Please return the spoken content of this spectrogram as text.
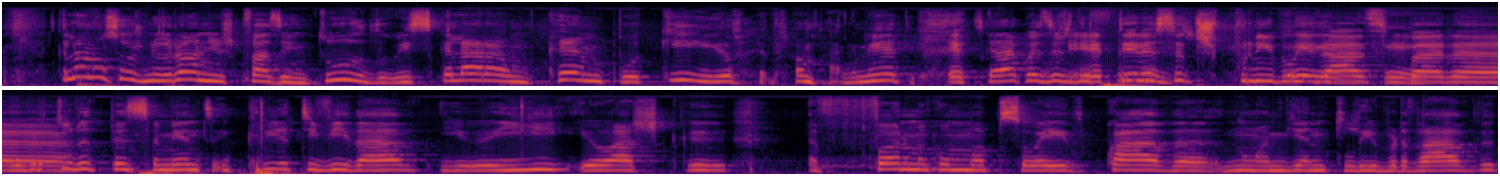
se calhar não são os neurónios que fazem tudo. E se calhar há um campo aqui eletromagnético. É, se calhar coisas diferentes. É ter essa disponibilidade é, é, para. Abertura de pensamento e criatividade. E aí eu acho que a forma como uma pessoa é educada num ambiente de liberdade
